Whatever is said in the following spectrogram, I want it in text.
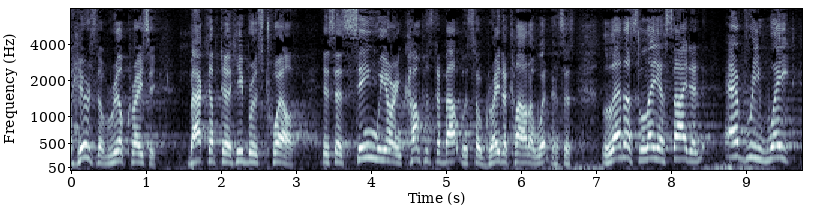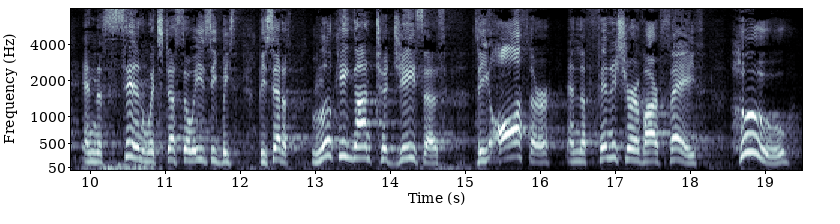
here's the real crazy. Back up to Hebrews 12. It says, Seeing we are encompassed about with so great a cloud of witnesses, let us lay aside in every weight and the sin which does so easily beset us, looking unto Jesus, the author and the finisher of our faith, who,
